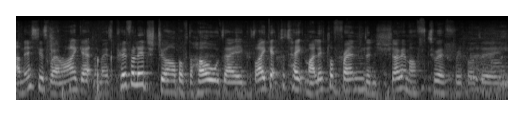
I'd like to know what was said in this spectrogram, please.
And this is where I get the most privileged job of the whole day because I get to take my little friend and show him off to everybody.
